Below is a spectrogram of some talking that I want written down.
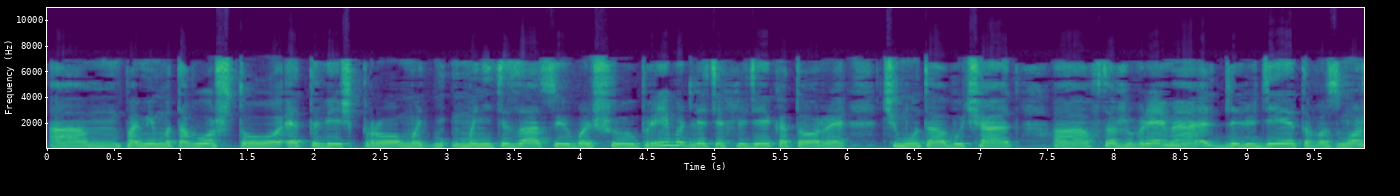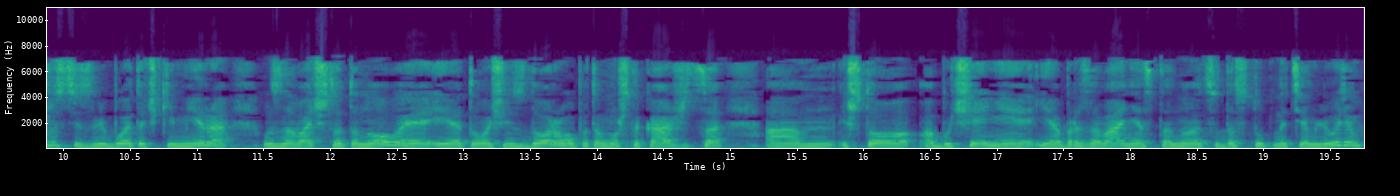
Помимо того, что это вещь про монетизацию и большую прибыль для тех людей, которые чему-то обучают, а, в то же время для людей это возможность из любой точки мира узнавать что-то новое, и это очень здорово, потому что кажется, что обучение и образование становятся доступны тем людям,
